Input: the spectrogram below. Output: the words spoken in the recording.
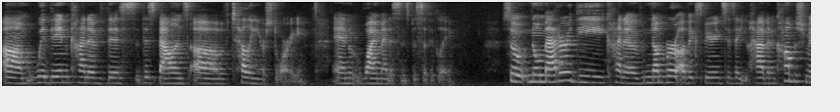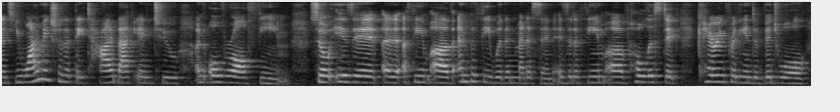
um, within kind of this, this balance of telling your story and why medicine specifically. So no matter the kind of number of experiences that you have and accomplishments, you want to make sure that they tie back into an overall theme. So is it a, a, theme of empathy within medicine? Is it a theme of holistic caring for the individual?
